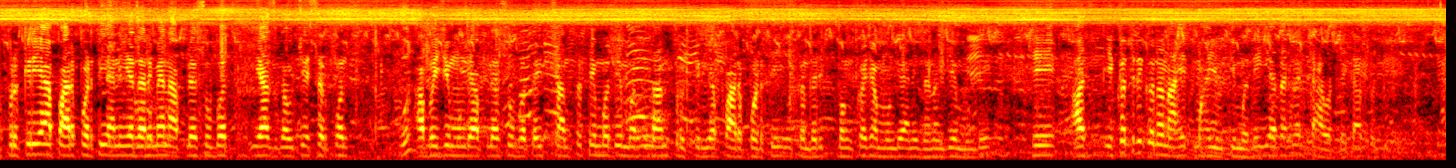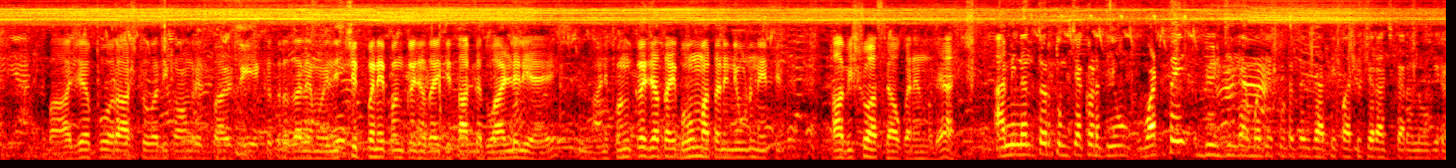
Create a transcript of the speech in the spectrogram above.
प्रक्रिया पार पडते आणि या दरम्यान आपल्यासोबत याच गावचे सरपंच अभयजी मुंडे आपल्यासोबत आहेत. शांततेमध्ये मतदान प्रक्रिया पार पडते. एकंदरीत पंकजा मुंडे आणि धनंजय मुंडे हे आज एकत्रीकरण आहेत महायुतीमध्ये. या दरम्यान काय वाटतं काय प्रतिक्रिया? भाजप व राष्ट्रवादी काँग्रेस पार्टी एकत्र झाल्यामुळे निश्चितपणे पंकजाताईची ताकद वाढलेली आहे. आणि पंकजाताई बहुमताने निवडून येतील हा विश्वास गावकऱ्यांमध्ये आहे. आम्ही नंतर तुमच्याकडे येऊ वाटतंय बीड जिल्ह्यामध्ये कुठंतरी जातीपातीचे राजकारण वगैरे?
